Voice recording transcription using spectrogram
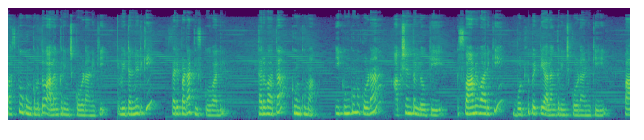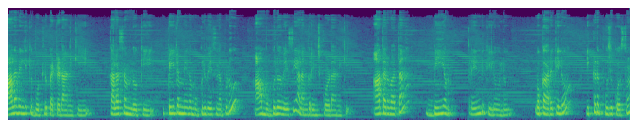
పసుపు కుంకుమతో అలంకరించుకోవడానికి వీటన్నిటికీ సరిపడా తీసుకోవాలి. తర్వాత కుంకుమ. ఈ కుంకుమ కూడా అక్షంతల్లోకి స్వామివారికి బొట్లు పెట్టి అలంకరించుకోవడానికి పాలవెల్లికి బొట్లు పెట్టడానికి కలశంలోకి పీఠం మీద ముగ్గులు వేసినప్పుడు ఆ ముగ్గులో వేసి అలంకరించుకోవడానికి. ఆ తర్వాత బియ్యం రెండు కిలోలు ఒక అరకిలో ఇక్కడ పూజ కోసం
